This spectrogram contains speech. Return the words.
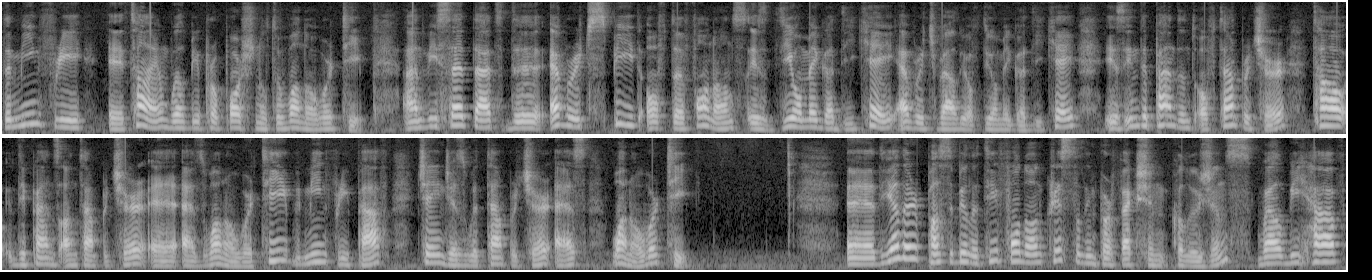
the mean free uh, time will be proportional to 1 over t. And we said that the average speed of the phonons is d omega dk, average value of d omega dk, is independent of temperature. Tau depends on temperature uh, as 1 over t. The mean free path changes with temperature as 1 over t. Uh, the other possibility, phonon crystal imperfection collisions. Well, we have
